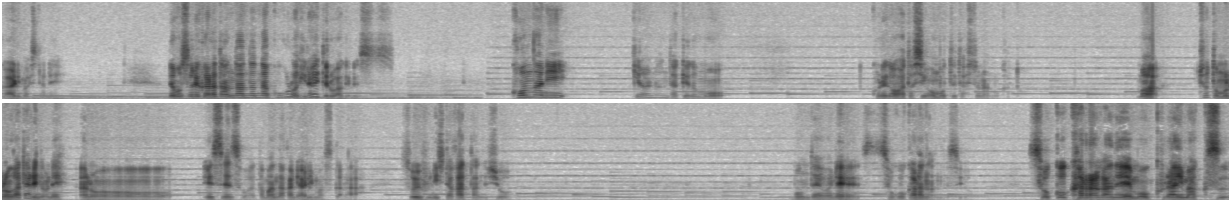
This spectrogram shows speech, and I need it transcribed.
がありましたね。でもそれからだんだんだんだん心を開いてるわけです。こんなに嫌いなんだけども、これが私が思ってた人なのかと。まあ、ちょっと物語のね、あのー、エッセンスも頭の中にありますから、そういうふうにしたかったんでしょう。問題はね、そこからなんですよ。そこからがね、もうクライマックス、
